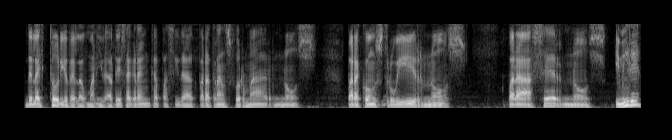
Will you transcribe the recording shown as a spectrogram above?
de la historia de la humanidad, esa gran capacidad para transformarnos, para construirnos, para hacernos. Y mire,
